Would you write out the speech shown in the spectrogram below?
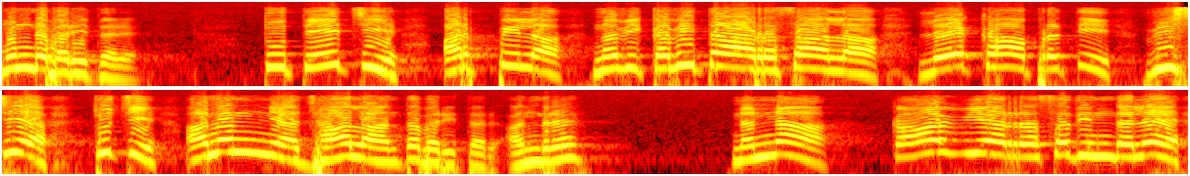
ಮುಂದೆ ಬರೀತಾರೆ. ತು ತೇಚಿ ಅರ್ಪಿಲ ನವಿ ಕವಿತಾ ರಸಾಲ, ಲೇಖಾ ಪ್ರತಿ ವಿಷಯ ತುಚಿ ಅನನ್ಯ ಜಾಲ ಅಂತ ಬರೀತಾರೆ. ಅಂದ್ರೆ ನನ್ನ ಕಾವ್ಯ ರಸದಿಂದಲೇ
